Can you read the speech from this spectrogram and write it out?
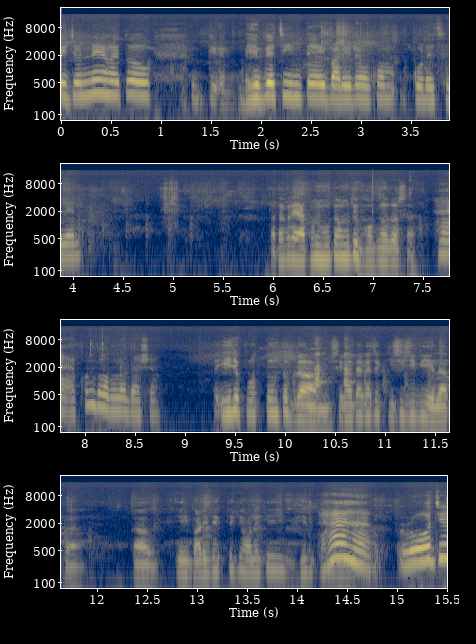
এই জন্যে হয়তো ভেবে চিনতে এই বাড়ির এরকম করেছিলেন। তাতে করে এখন মোটামুটি ভগ্নদশা। হ্যাঁ এখন ভগ্নদশা। এই যে প্রত্যন্ত গ্রাম সেখানে দেখা যাচ্ছে কৃষিজীবী এলাকা তা এই বাড়ি দেখতে কি অনেকেই ভিড় করে হ্যাঁ হ্যাঁ রোজই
